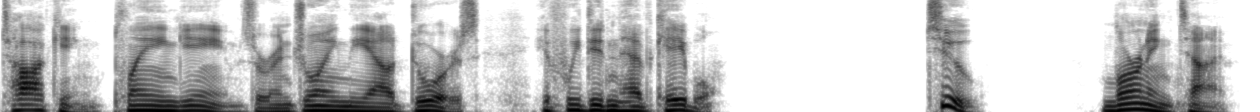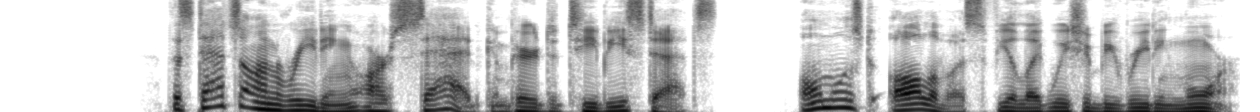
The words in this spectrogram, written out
talking, playing games, or enjoying the outdoors if we didn't have cable? 2. Learning time. The stats on reading are sad compared to TV stats. Almost all of us feel like we should be reading more.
